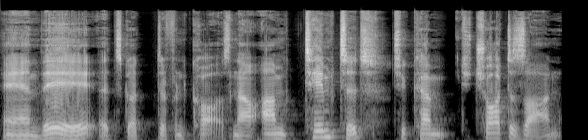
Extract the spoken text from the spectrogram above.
and there it's got different cars. Now I'm tempted to come to chart design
